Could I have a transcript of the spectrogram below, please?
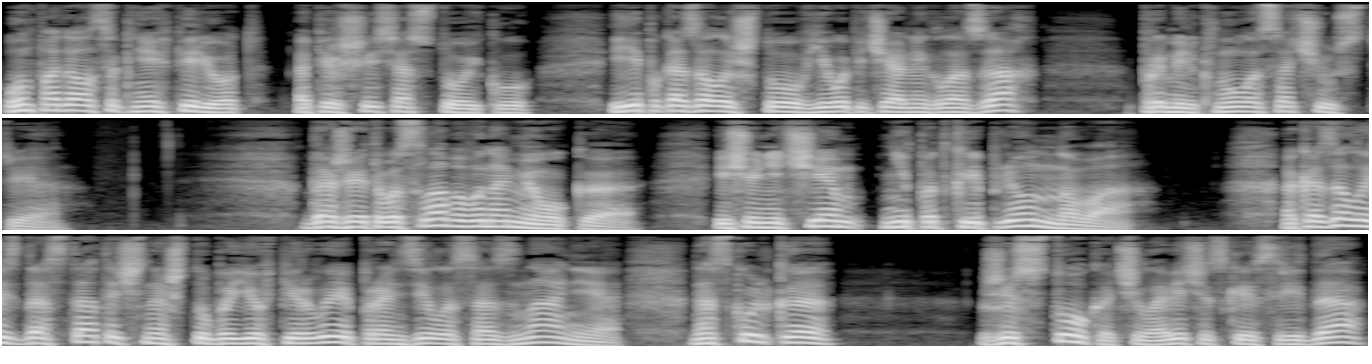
Он подался к ней вперед, опершись о стойку, и ей показалось, что в его печальных глазах промелькнуло сочувствие. Даже этого слабого намека, еще ничем не подкрепленного, оказалось достаточно, чтобы ее впервые пронзило сознание, насколько жестока человеческая среда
